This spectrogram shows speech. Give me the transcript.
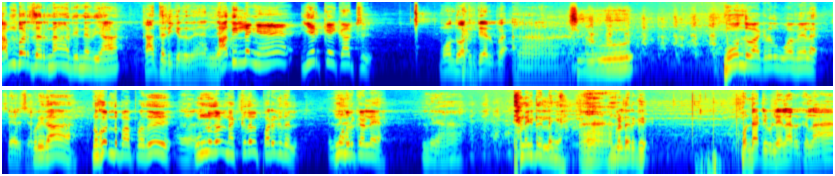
கம்பர்சர்னா அது என்னதுயா? காத்தடிக்கிறது இல்லை. அது இல்லைங்க இயற்கை காற்று. மோந்து பார்த்துக்கிட்டே இருப்பேன். மோந்து பார்க்கறது ஓ வேலை. சரி சரி. புரியுதா? நுகர்ந்து பார்ப்பது உண்ணுதல் நக்குதல் பருகுதல். மூணு இருக்கா இல்லையா? இல்லையா? என்கிட்ட இல்லைங்க. ஆ. உங்கள்ட்ட இருக்கு. பொண்டாட்டி பிள்ளைலாம் இருக்கலாம்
